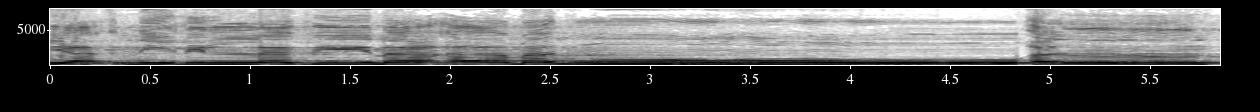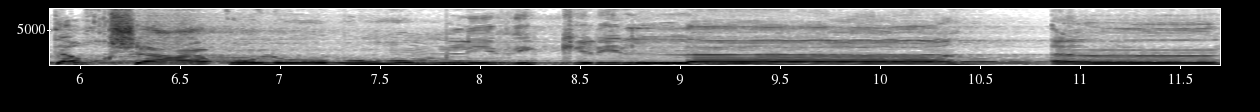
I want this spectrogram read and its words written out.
يأن للذين آمنوا أن تخشع قلوبهم لذكر الله أن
